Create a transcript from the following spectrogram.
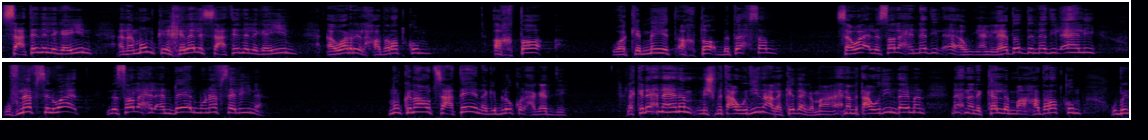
الساعتين اللي جايين أنا ممكن خلال الساعتين اللي جايين أوري لحضراتكم أخطاء وكمية أخطاء بتحصل سواء لصالح النادي الأهلي أو يعني اللي هي ضد النادي الأهلي وفي نفس الوقت لصالح الأندية المنافسة لينا. ممكن أقعد ساعتين أجيب لكم الحاجات دي. لكن إحنا هنا مش متعودين على كده يا جماعة. إحنا متعودين دايما إن إحنا نتكلم مع حضراتكم وبن...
